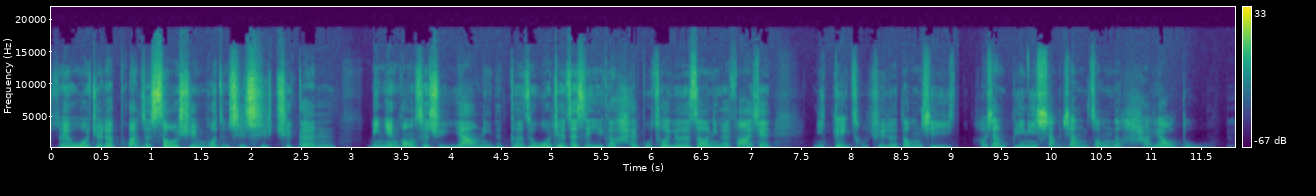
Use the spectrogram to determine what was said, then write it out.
所以我觉得，不管是搜寻或者是去去跟民间公司去要你的个资，我觉得这是一个还不错。有的时候你会发现，你给出去的东西好像比你想象中的还要多。嗯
